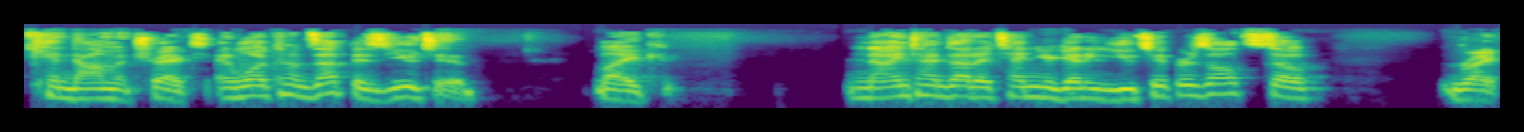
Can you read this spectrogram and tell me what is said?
kendama tricks. And what comes up is YouTube. Like nine times out of 10, you're getting YouTube results. So, right.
